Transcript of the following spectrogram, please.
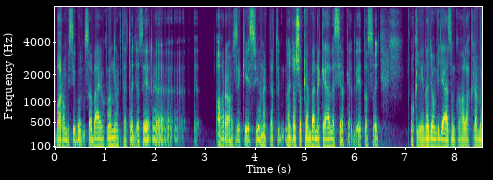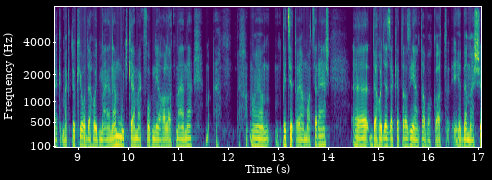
baromi szigorú szabályok vannak, tehát hogy azért arra azért készüljenek, tehát nagyon sok embernek elveszi a kedvét az, hogy oké, okay, nagyon vigyázunk a halakra, meg, meg tök jó, de hogy már nem úgy kell megfogni a halat, már ne, olyan picit olyan macerás, de hogy ezeket az ilyen tavakat érdemes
